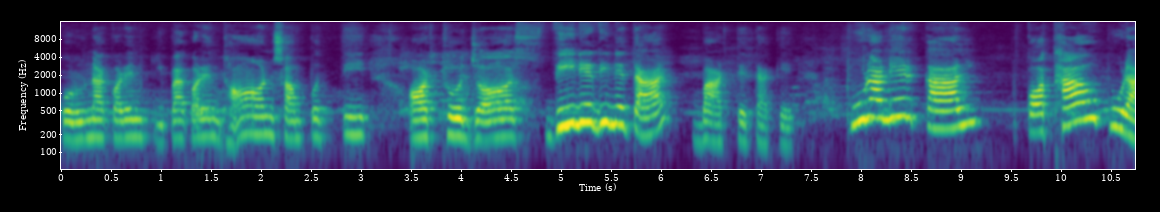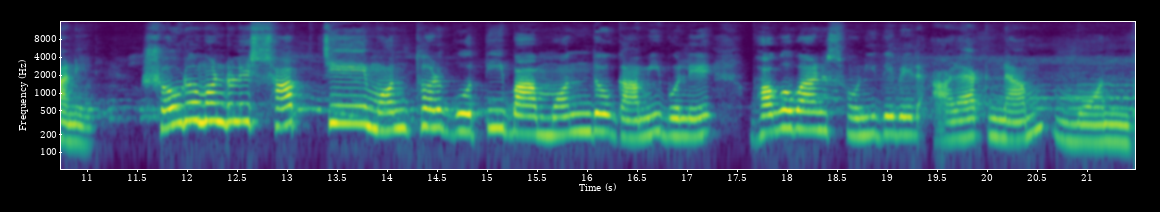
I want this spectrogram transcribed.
করুণা করেন, কৃপা করেন, ধন সম্পত্তি, অর্থ, যশ দিনে দিনে তার বাড়তে থাকে। পুরাণের কাল কথাও পুরাণের সৌরমণ্ডলের সবচেয়ে মন্থর গতি বা মন্দগামী বলে ভগবান শনিদেবের আর এক নাম মন্দ।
